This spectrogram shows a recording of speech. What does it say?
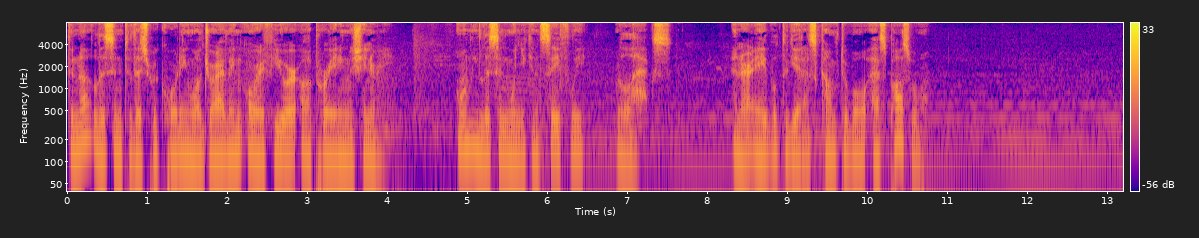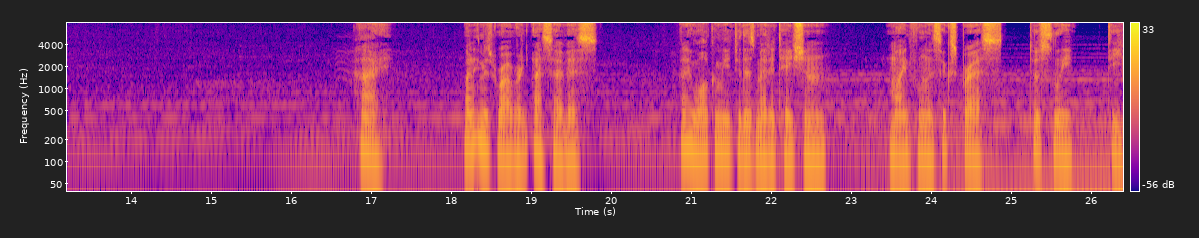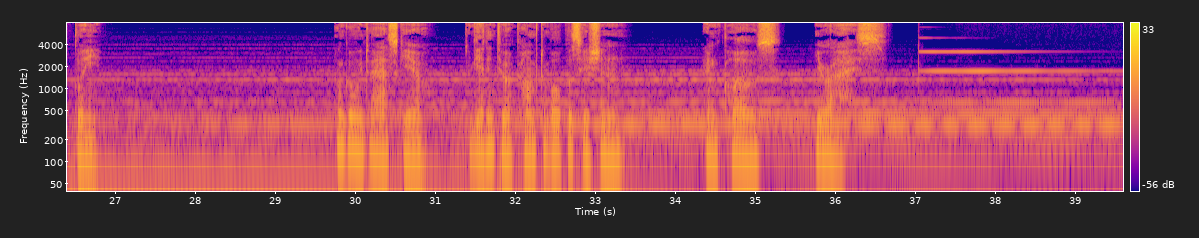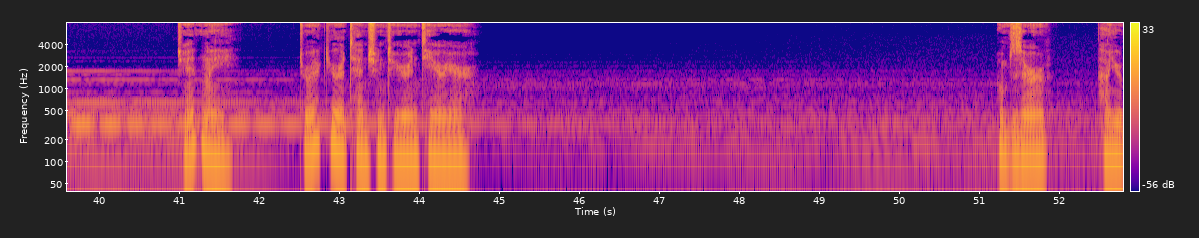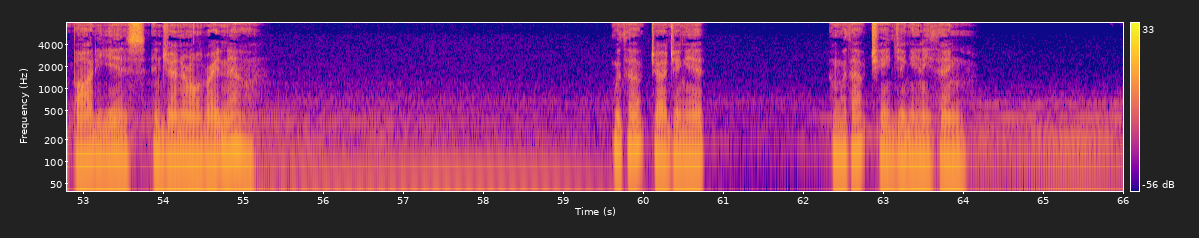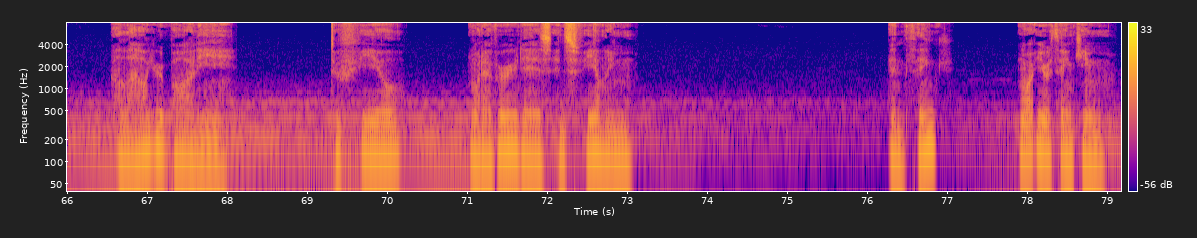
Do not listen to this recording while driving or if you are operating machinery. Only listen when you can safely relax and are able to get as comfortable as possible. Hi, my name is Robert Aceves, and I welcome you to this meditation, Mindfulness Express to Sleep Deeply. I'm going to ask you to get into a comfortable position and close your eyes. Gently direct your attention to your interior. Observe how your body is in general right now. Without judging it and without changing anything. Allow your body to feel whatever it is it's feeling and think what you're thinking.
